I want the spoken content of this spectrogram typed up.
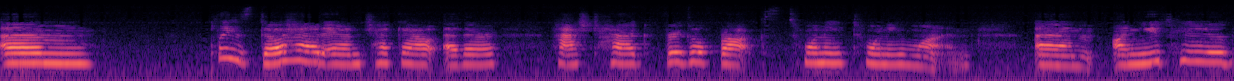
Um, please go ahead and check out other hashtag Frocks 2021 um, on YouTube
